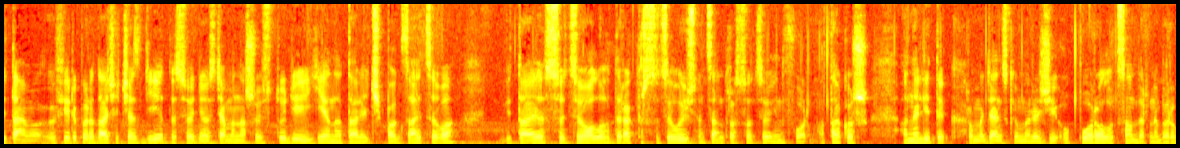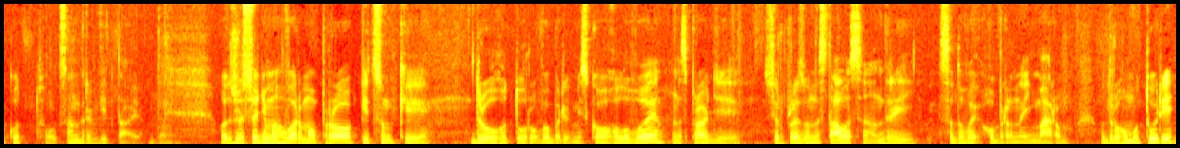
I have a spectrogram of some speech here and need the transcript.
Вітаємо в ефірі передачі Час діяти. Сьогодні гостями нашої студії є Наталія Чіпак-Зайцева. Вітаю, соціолог, директор соціологічного центру Соціоінформ, а також аналітик громадянської мережі ОПОРА Олександр Неберокут. Олександр, вітаю. Отже, сьогодні ми говоримо про підсумки другого туру виборів міського голови. Насправді сюрпризу не сталося. Андрій Садовий обраний мером у другому турі.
